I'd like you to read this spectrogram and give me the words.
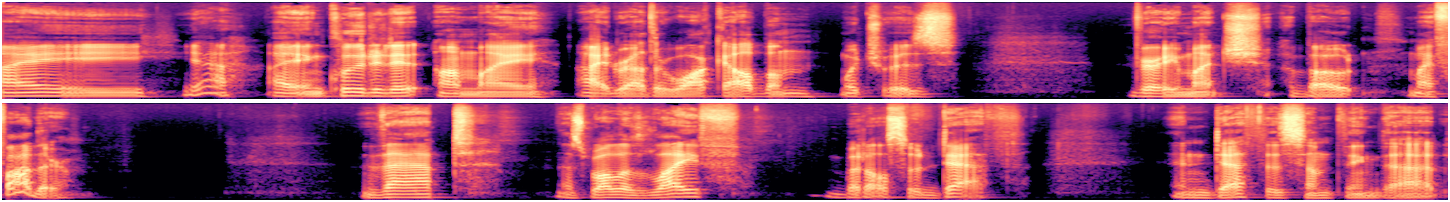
I, yeah, I included it on my I'd Rather Walk album, which was very much about my father. That, as well as life, but also death. And death is something that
